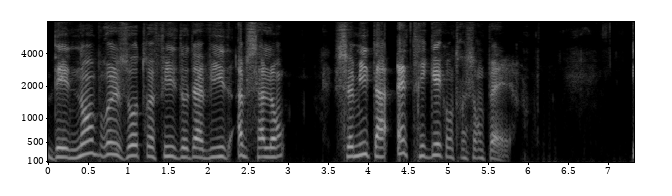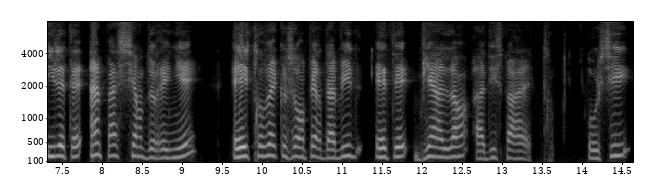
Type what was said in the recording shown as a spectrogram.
des nombreux autres fils de David, Absalom, se mit à intriguer contre son père. Il était impatient de régner et il trouvait que son père David était bien lent à disparaître. Aussi,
